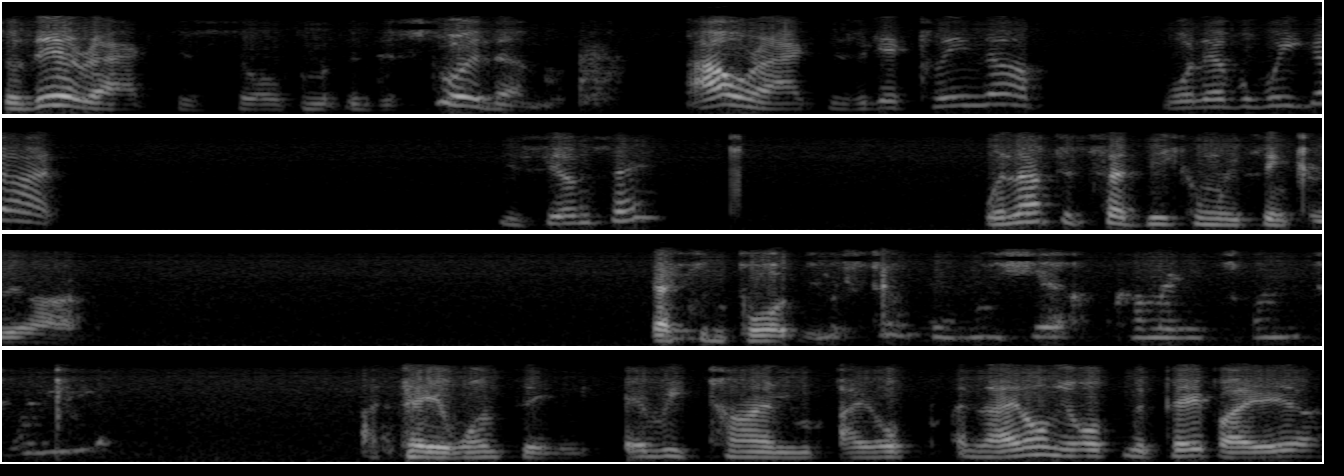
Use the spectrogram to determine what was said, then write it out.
So their act is to ultimately destroy them. Our act is to get cleaned up, whatever we got. You see what I'm saying? We're not the tzaddikim we think we are. That's important. still think coming in 2020? I tell you one thing. Every time I open, and I only open the paper, I, uh,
